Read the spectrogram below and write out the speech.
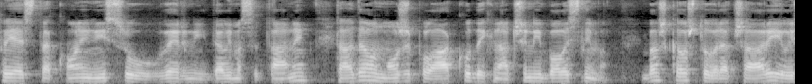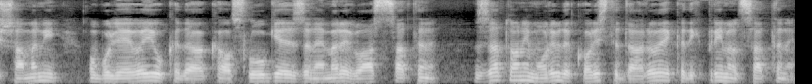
to jest ako oni nisu verni delima satane, tada on može polako da ih načini bolesnima. Baš kao što vračari ili šamani oboljevaju kada kao sluge zanemare vlast satane. Zato oni moraju da koriste darove kad ih prime od satane,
